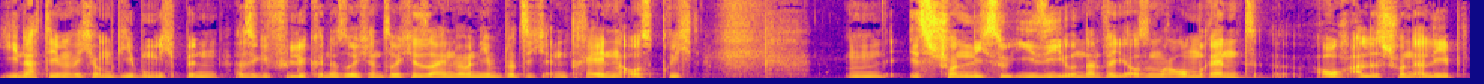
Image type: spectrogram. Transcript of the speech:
je nachdem, in welcher Umgebung ich bin, also Gefühle können ja solche und solche sein, wenn man hier plötzlich in Tränen ausbricht, mm, ist schon nicht so easy und dann vielleicht aus dem Raum rennt, auch alles schon erlebt.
